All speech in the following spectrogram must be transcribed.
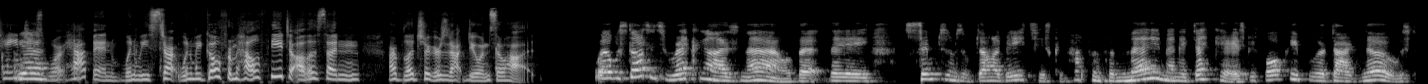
changes yeah. happen when we start when we go from healthy to all of a sudden our blood sugar's not doing so hot. Well, we're starting to recognize now that the symptoms of diabetes can happen for many, many decades before people are diagnosed.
